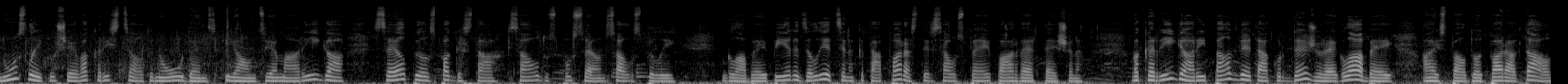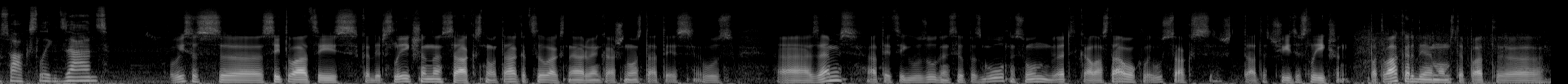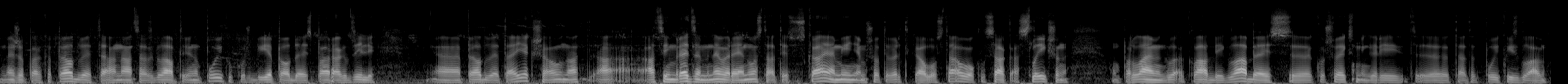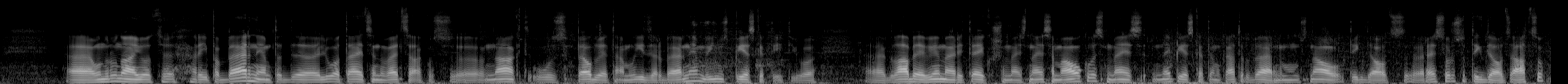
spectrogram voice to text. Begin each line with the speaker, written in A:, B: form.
A: Noslīkušie vakar izcelti no ūdens Jaunciemā Rīgā, Sēlpils pagastā, Saldus pusē un Salaspilī. Glābēju pieredze liecina, ka tā parasti ir savu spēju pārvērtēšana. Vakar Rīgā arī peldvietā, kur dežurē glābēji, aizpeldot pārāk tālu sāk slīgt zēns.
B: Visas uh, situācijas, kad ir slīkšana, sākas no tā, ka cilvēks nevar vienkārši nostāties uz zemes, attiecīgi uz ūdens tilpas gultnes un vertikālā stāvoklī uzsāks šī slīkšana. Pat vakardien mums tepat meža parka peldvietā nācās glābt vienu puiku, kurš bija iepeldējis pārāk dziļi peldvietā iekšā un at, acīm redzami nevarēja nostāties uz kājām, ieņem šo vertikālo stāvokli, sākās slīkšana un par laimi klāt bija glābējs, kurš veiksmīgi arī tātad puiku izglāba. Eh, un runājot arī par bērniem, tad eh, ļoti aicinu vecākus eh, nākt uz peldvietām līdz ar bērniem, viņus pieskatīt. Jo glābēji vienmēr ir teikuši, mēs neesam auklis, mēs nepieskatām katru bērnu. Mums nav tik daudz resursu, tik daudz acu.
